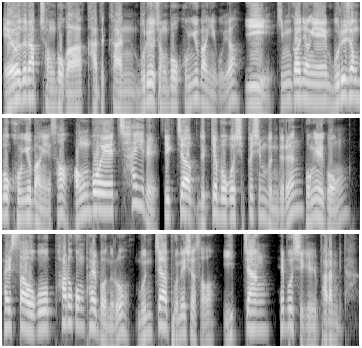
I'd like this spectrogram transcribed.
에어드랍 정보가 가득한 무료 정보 공유방이고요. 이 김건영의 무료 정보 공유방에서 정보의 차이를 직접 느껴보고 싶으신 분들은 010-8459-8508번으로 문자 보내셔서 입장해 보시길 바랍니다.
